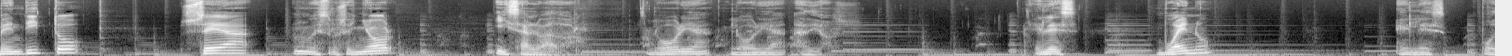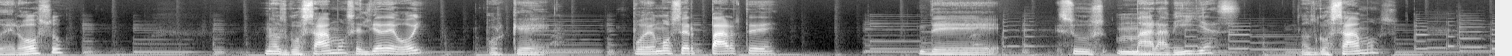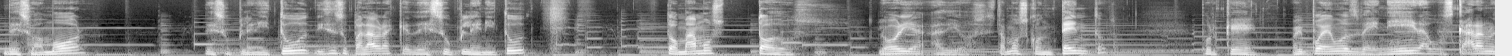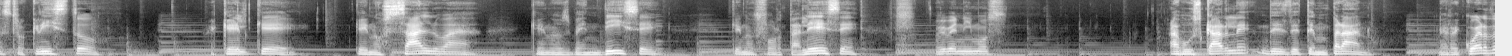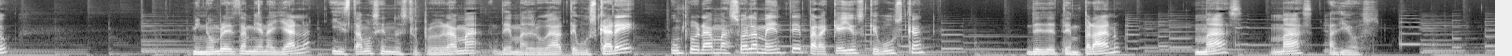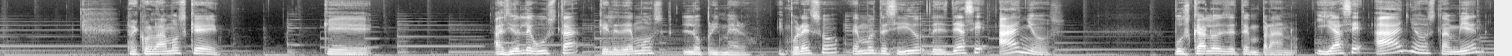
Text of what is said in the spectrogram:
Bendito sea nuestro Señor y Salvador. Gloria, gloria a Dios. Él es bueno, Él es poderoso. Nos gozamos el día de hoy porque podemos ser parte de sus maravillas. Nos gozamos de su amor, de su plenitud. Dice su palabra que de su plenitud tomamos todos. Gloria a Dios. Estamos contentos porque hoy podemos venir a buscar a nuestro Cristo, aquel que, que nos salva, que nos bendice, que nos fortalece. Hoy venimos a buscarle desde temprano me recuerdo, mi nombre es Damián Ayala y estamos en nuestro programa de madrugada Te Buscaré, un programa solamente para aquellos que buscan desde temprano más, más a Dios. Recordamos que, que a Dios le gusta que le demos lo primero. Y por eso hemos decidido desde hace años buscarlo desde temprano. Y hace años también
